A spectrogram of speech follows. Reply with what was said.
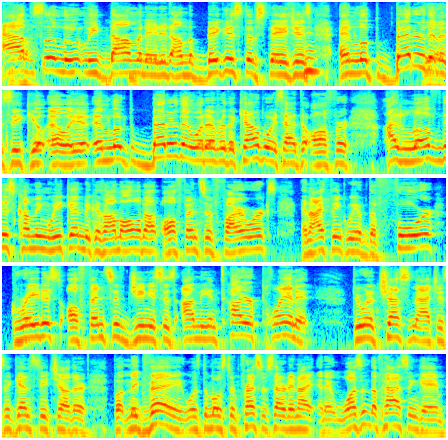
absolutely dominated on the biggest of stages hmm. and looked better than Ezekiel Elliott and looked better than whatever the Cowboys had to offer. I love this coming weekend because I'm all about offensive fireworks. And I think we have the four greatest offensive geniuses on the entire planet doing chess matches against each other. But McVay was the most impressive Saturday night, and it wasn't the passing game.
